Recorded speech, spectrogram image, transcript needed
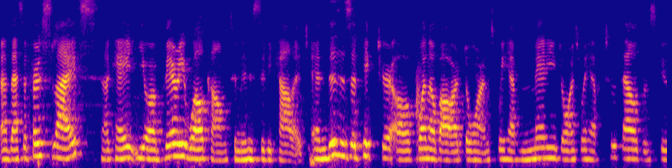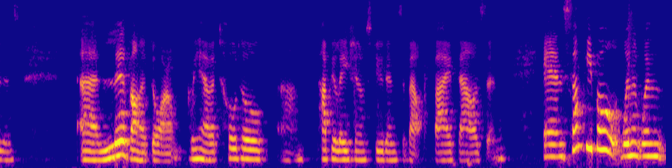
uh, that's the first slides. Okay, you are very welcome to Mississippi College. And this is a picture of one of our dorms. We have many dorms. We have 2,000 students uh, live on a dorm. We have a total um, population of students about 5,000. And some people, when, when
